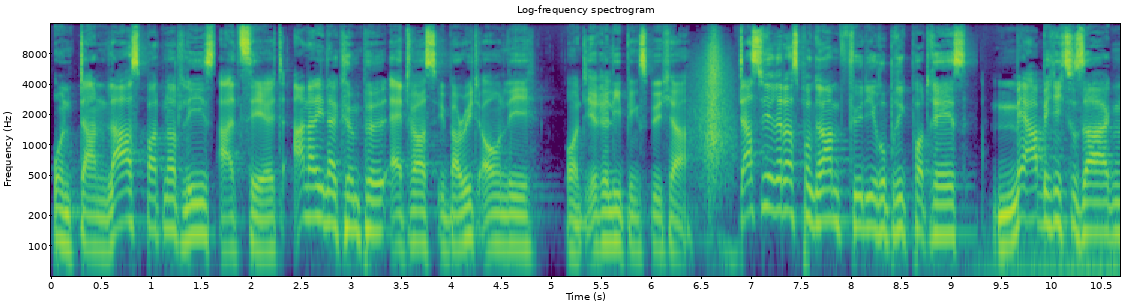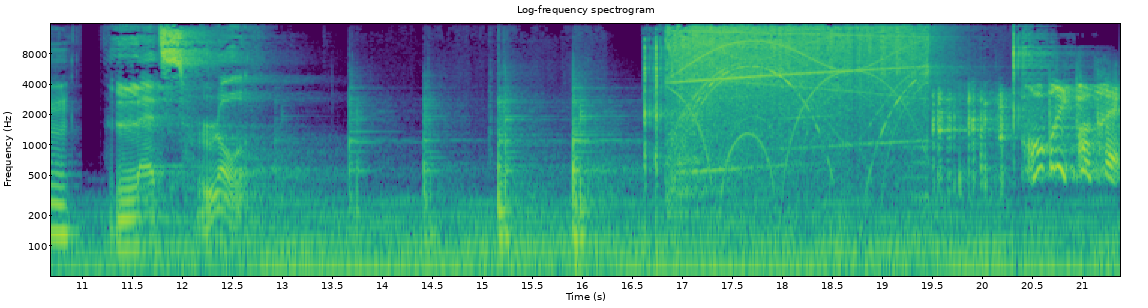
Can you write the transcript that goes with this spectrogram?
Und dann last but not least erzählt Annalena Kümpel etwas über Read Only und ihre Lieblingsbücher. Das wäre das Programm für die Rubrik Porträts. Mehr habe ich nicht zu sagen. Let's roll. Rubrikporträt.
